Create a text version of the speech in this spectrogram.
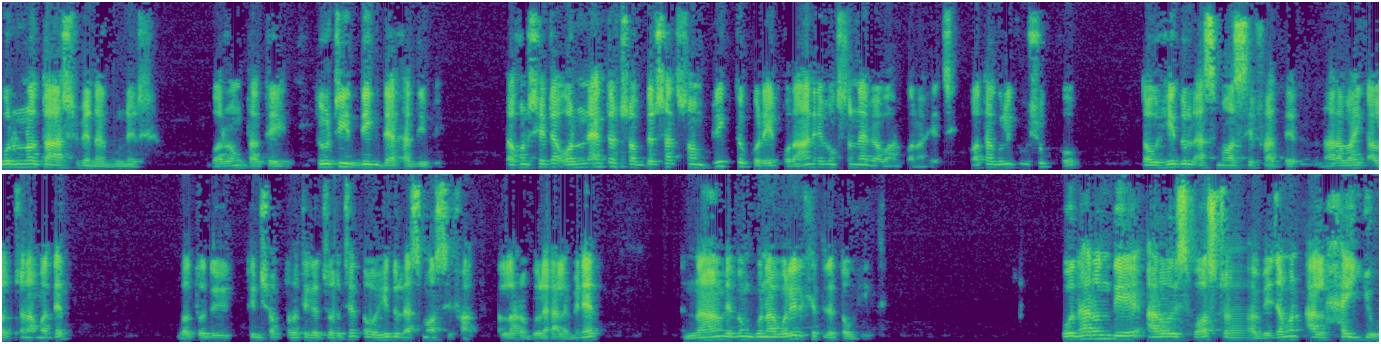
পূর্ণতা আসবে না গুণের, বরং তাতে ত্রুটির দিক দেখা দিবে। তখন সেটা অন্য একটা শব্দের সাথে সম্পৃক্ত করে কোরআন এবং সন্ন্যায় ব্যবহার করা হয়েছে। কথাগুলি খুব সূক্ষ্ম। তৌহিদুল আসমা সিফাতের ধারাবাহিক আলোচনা আমাদের গত দুই, তিন সপ্তাহ থেকে চলছে। তৌহিদুল আসমা সিফাত, আল্লাহ রবুল্লাহ আলমিনের নাম এবং গুণাবলীর ক্ষেত্রে তৌহিদ। উদাহরণ দিয়ে আরও স্পষ্ট হবে, যেমন আল হাইয়ু,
